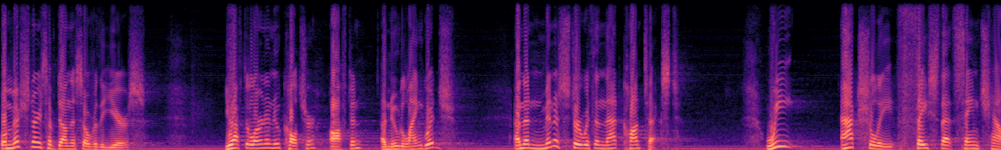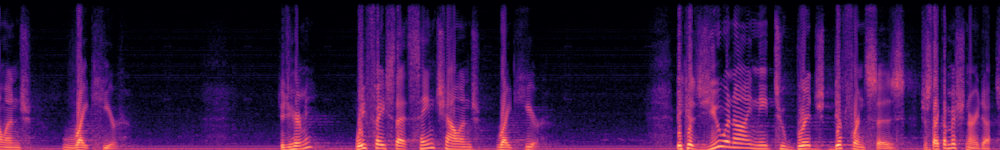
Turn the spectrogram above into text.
Well, missionaries have done this over the years. You have to learn a new culture, often, a new language, and then minister within that context. We actually face that same challenge right here. Did you hear me? We face that same challenge right here. Because you and I need to bridge differences just like a missionary does,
